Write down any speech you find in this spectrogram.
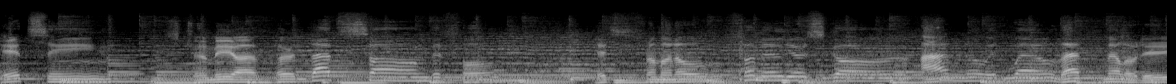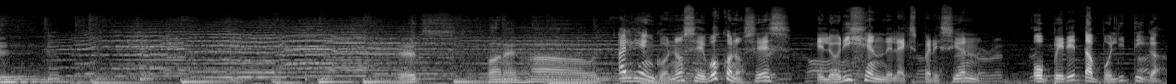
It seems to me I've heard that song before. It's from an old familiar score. I know it well, that melody. It's ¿Alguien conoce, vos conocés el origen de la expresión opereta política?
